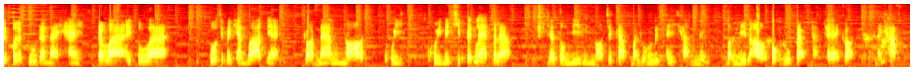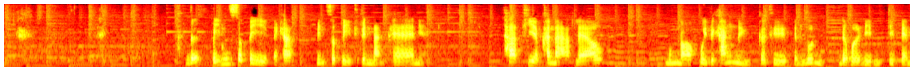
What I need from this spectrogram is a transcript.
จะเปิดดูด้านในให้ แต่ว่าไอตัวตัวที่เป็นแคนวาสเนี่ยก่อนหน้าลุงหนอคุยคุยในคลิปแรกๆไปแล้ว เดี๋ยวตรงนี้ลุงหนอจะกลับมาลงลึกให้อีกครั้งหนึ่งวันนี้เราเอาตรงรูปแบบหนังแท้ก่อนนะครับ The Pin Street นะครับ Pin Street ที่เป็นหนังแท้เนี่ยถ้าเทียบขนาดแล้วลุงหนอคุยไปครั้งหนึ่งก็คือเป็นรุ่น The Berlin ที่เป็น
